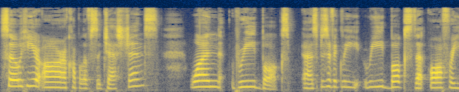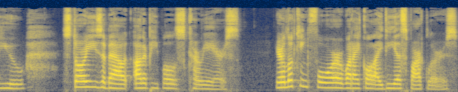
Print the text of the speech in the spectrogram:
So, here are a couple of suggestions. One, read books. Uh, specifically, read books that offer you stories about other people's careers. You're looking for what I call idea sparklers.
